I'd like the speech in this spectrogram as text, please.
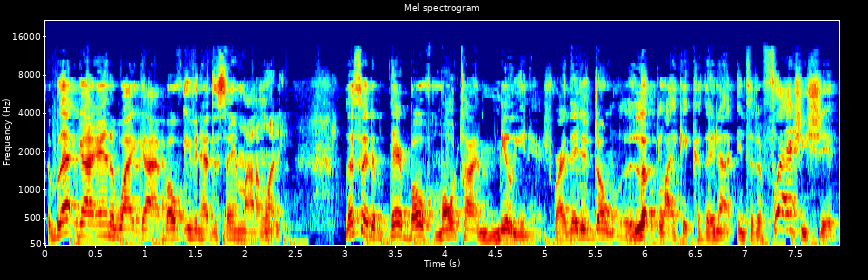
the black guy and the white guy both even have the same amount of money. Let's say they're both multi-millionaires, right? They just don't look like it because they're not into the flashy shit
